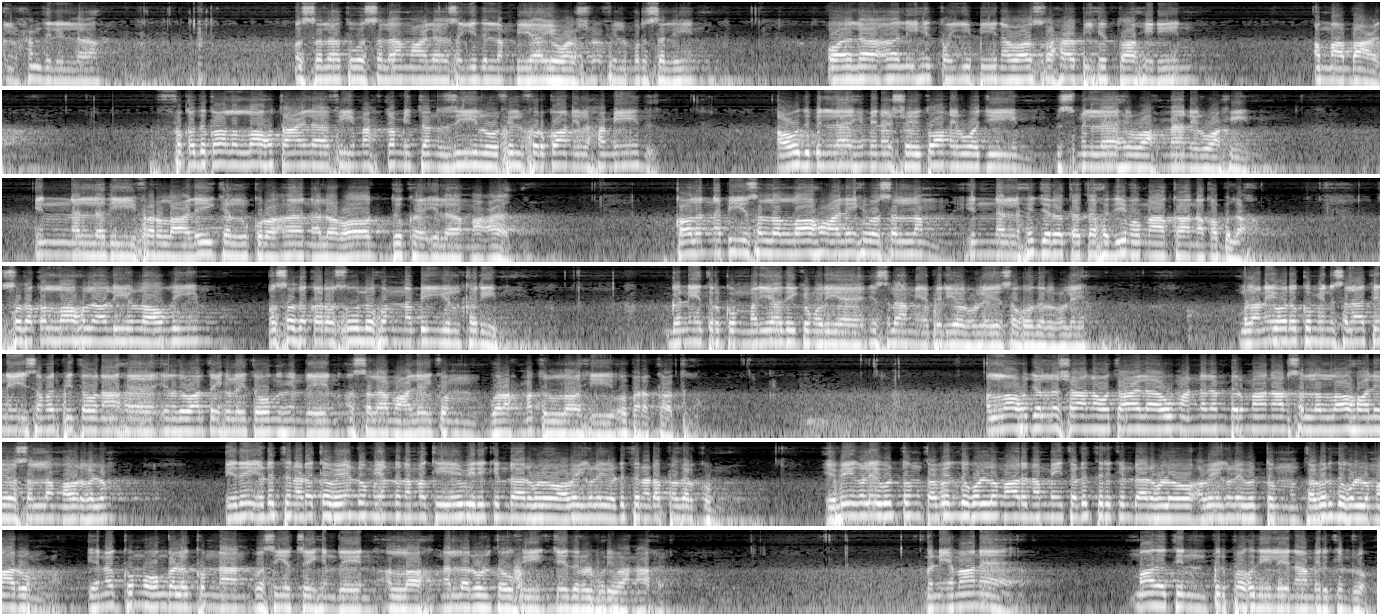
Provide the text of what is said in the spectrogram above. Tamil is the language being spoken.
الحمد لله والصلاة والسلام على سيد الأنبياء وأشرف المرسلين وعلى آله الطيبين وصحابه الطاهرين أما بعد فقد قال الله تعالى في محكم التنزيل وفي الفرقان الحميد أعوذ بالله من الشيطان الرجيم. بسم الله الرحمن الرحيم. إن الذي فرض عليك القرآن لرادك إلى معاد قال النبي صلى الله عليه وسلم إن الهجرة تهدم ما كان قبله صدق الله العلي العظيم وصدق رسوله النبي الكريم கண்ணியத்திற்கும் மரியாதைக்கும் உரிய இஸ்லாமிய பெரியோர்களே சகோதரர்களே உங்கள் அனைவருக்கும் என் சலாத்தினை சமர்ப்பித்தவனாக எனது வார்த்தைகளை துவங்குகின்றேன். அஸ்லாம் அலைக்கும் வரமத்துல்லாஹி வபரகாத்து அல்லாஹு ஜல்லஷான தாலாவும் அன்னலம் பெருமானார் ஸல்லல்லாஹு அலி வசல்லம் அவர்களும் எதை எடுத்து நடக்க வேண்டும் என்று நமக்கு ஏவியிருக்கின்றார்களோ அவைகளை எடுத்து நடப்பதற்கும் எவைகளை விட்டும் தவிர்ந்து கொள்ளுமாறு நம்மை தடுத்திருக்கின்றார்களோ அவைகளை விட்டும் தவிர்ந்து கொள்ளுமாறும் எனக்கும் உங்களுக்கும் நான் வசியச் செய்கின்றேன். அல்லாஹ் நல்லருள் தௌஃபி செய்தருள் புரிவானாக. கண்ணியமான மாதத்தின் பிற்பகுதியிலே நாம் இருக்கின்றோம்.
